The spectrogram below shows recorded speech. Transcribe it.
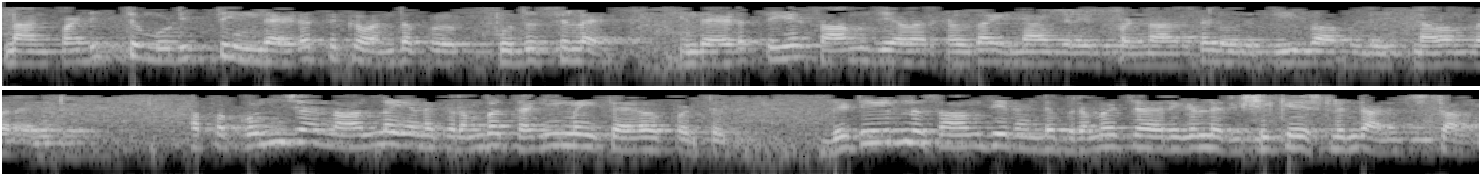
நான் படித்து முடித்து இந்த இடத்துக்கு வந்த புதுசுல இந்த இடத்தையே சாமிஜி அவர்கள் தான் இனாகிரேட் பண்ணார்கள் ஒரு தீபாவளி நவம்பர் அன்று. அப்ப கொஞ்ச நாள்ல எனக்கு ரொம்ப தனிமை தேவைப்பட்டது. திடீர்னு சாமிஜி ரெண்டு பிரம்மச்சாரிகள் ரிஷிகேஷ்ல இருந்து அனுப்பிச்சிட்டாங்க.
